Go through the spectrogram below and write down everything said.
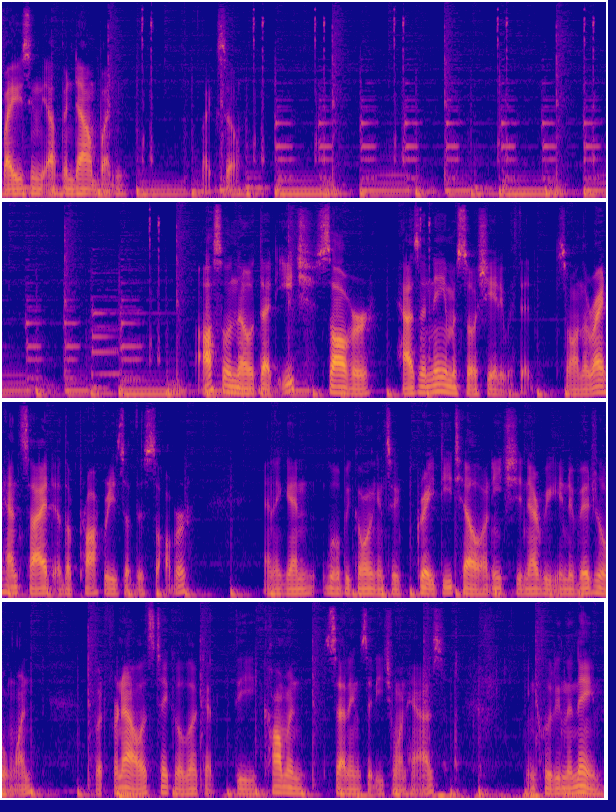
by using the up and down button, like so. Also note that each solver has a name associated with it. So on the right hand side are the properties of this solver. And again, we'll be going into great detail on each and every individual one. But for now, let's take a look at the common settings that each one has, including the name.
